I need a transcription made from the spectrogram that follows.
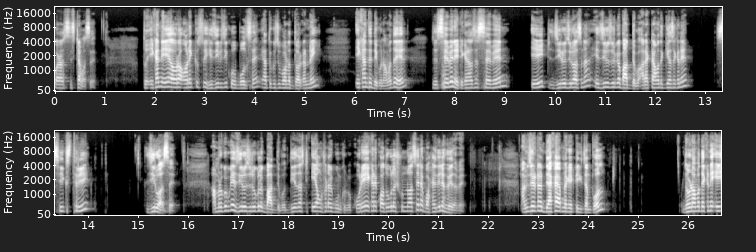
করার সিস্টেম আছে। তো এখানে ওরা অনেক কিছু হিজিবিজি বলছে, এত কিছু বলার দরকার নেই। এখান থেকে দেখুন, আমাদের যে সেভেন এইট এখানে আছে সেভেন এইট জিরো জিরো আছে না? এই জিরো জিরোকে বাদ দেবো। আর একটা আমাদের কি আছে এখানে? সিক্স থ্রি জিরো আছে। আমরা করব জিরো জিরোগুলো বাদ দেবো। দিয়ে জাস্ট এই অংশটার গুণ করব। করে এখানে কতগুলো শূন্য আছে, এটা বসাই দিলে হয়ে যাবে। আমি যে এটা দেখাই আপনাকে একটা এক্সাম্পল ধরুন আমাদের এখানে এই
